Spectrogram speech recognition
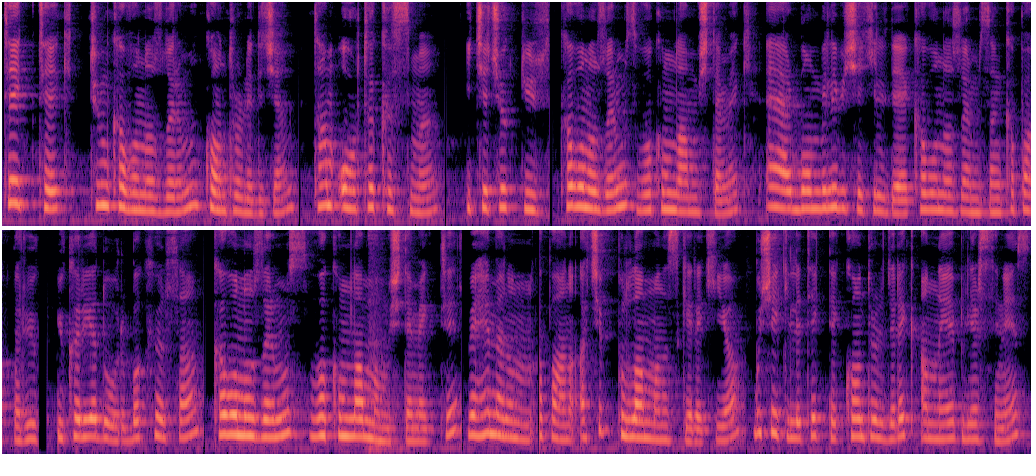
Tek tek tüm kavanozlarımı kontrol edeceğim. Tam orta kısmı içe çöktüğü kavanozlarımız vakumlanmış demek. Eğer bombeli bir şekilde kavanozlarımızın kapakları yukarıya doğru bakıyorsa kavanozlarımız vakumlanmamış demektir ve hemen onun kapağını açıp kullanmanız gerekiyor. Bu şekilde tek tek kontrol ederek anlayabilirsiniz.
